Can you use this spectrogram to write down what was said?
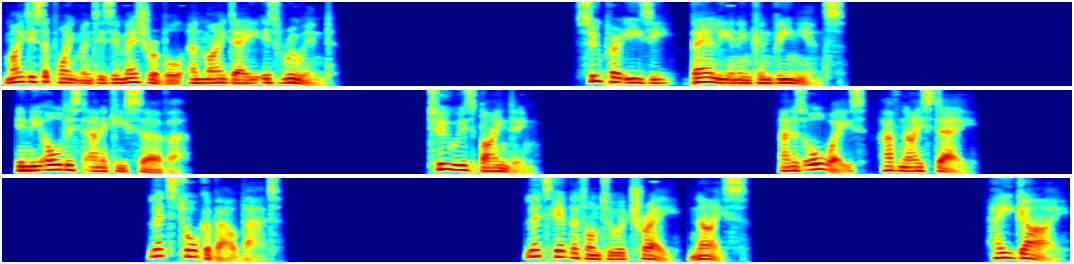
My disappointment is immeasurable and my day is ruined. Super easy, barely an inconvenience. In the oldest Anarchy server. 2 is binding. And as always, have nice day. Let's talk about that. Let's get that onto a tray, nice. Hey guy.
